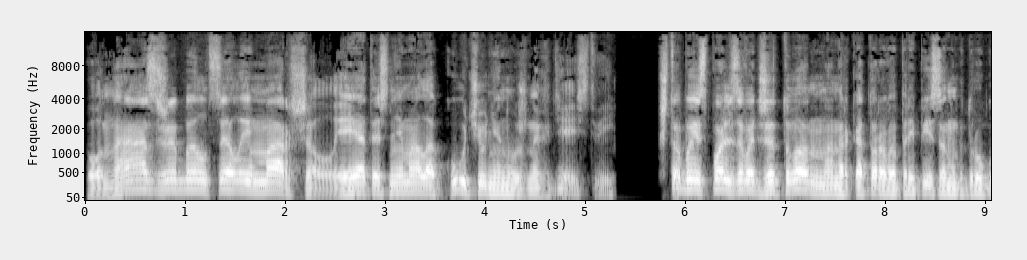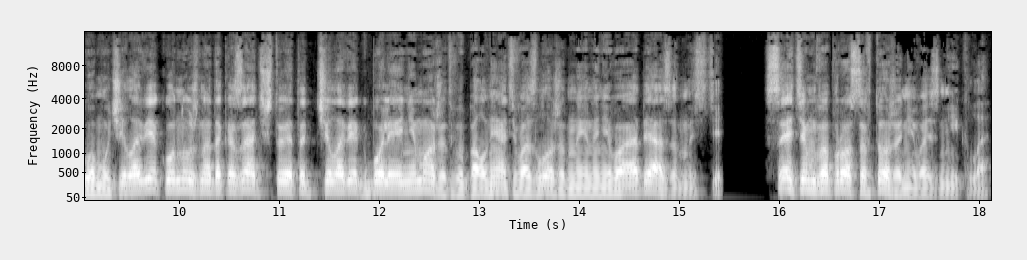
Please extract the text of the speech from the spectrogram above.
У нас же был целый маршал, и это снимало кучу ненужных действий. Чтобы использовать жетон, номер которого приписан к другому человеку, нужно доказать, что этот человек более не может выполнять возложенные на него обязанности. С этим вопросов тоже не возникло.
